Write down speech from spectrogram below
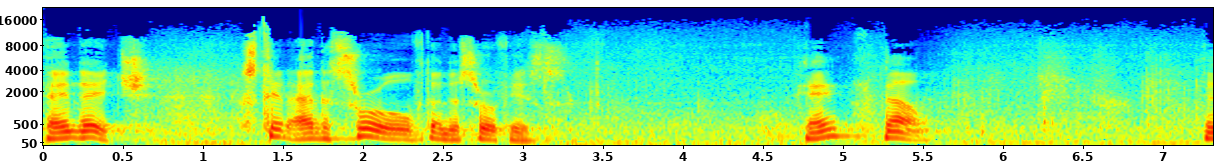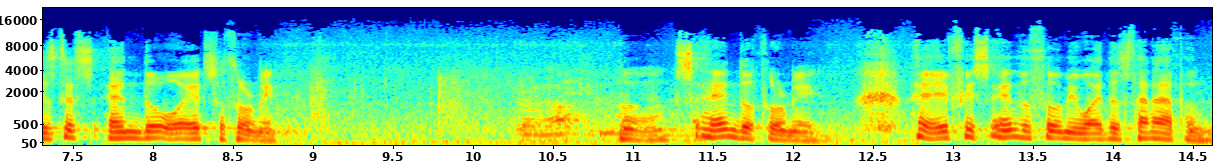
NH, still adsorbed on the surface. Okay, now, is this endo or exothermic? Uh, it's endothermic. Hey, if it's endothermic, why does that happen?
